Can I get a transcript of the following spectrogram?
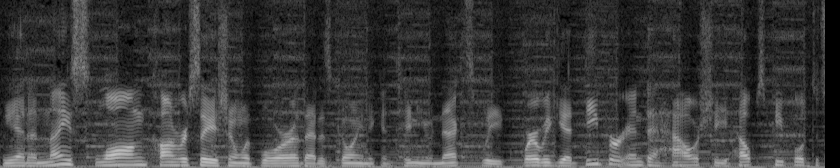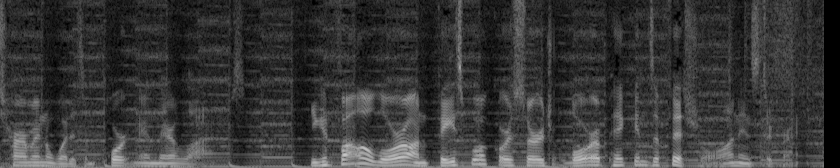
We had a nice long conversation with Laura that is going to continue next week, where we get deeper into how she helps people determine what is important in their lives. You can follow Laura on Facebook or search Laura Pickens Official on Instagram.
